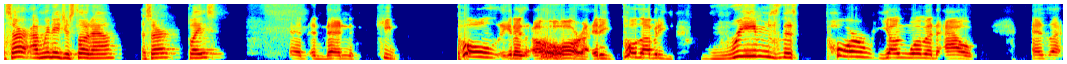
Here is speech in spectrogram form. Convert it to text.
Sir, I'm going to need you to slow down. Uh, sir, please. and and then he pulls, you know, oh, all right, and he pulls up and he reams this poor young woman out, and like,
